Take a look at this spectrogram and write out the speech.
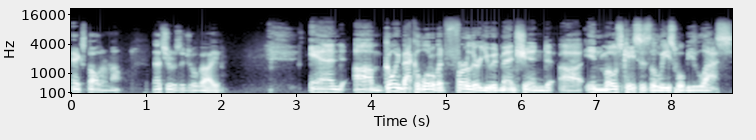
X dollar amount. That's your residual value. And um, going back a little bit further, you had mentioned uh, in most cases the lease will be less.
